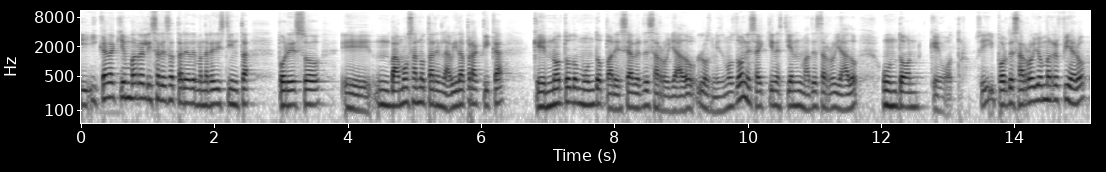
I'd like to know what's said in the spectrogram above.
y, cada quien va a realizar esa tarea de manera distinta. Por eso eh, vamos a notar en la vida práctica que no todo mundo parece haber desarrollado los mismos dones. Hay quienes tienen más desarrollado un don que otro. ¿sí? Y por desarrollo me refiero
